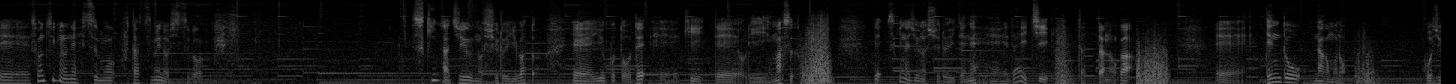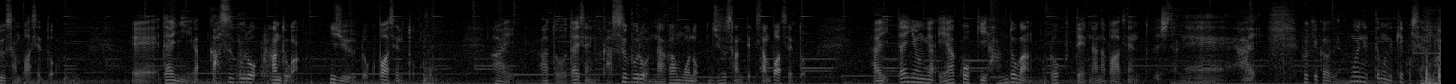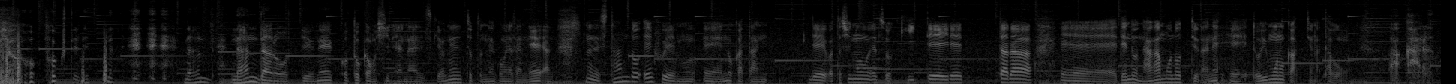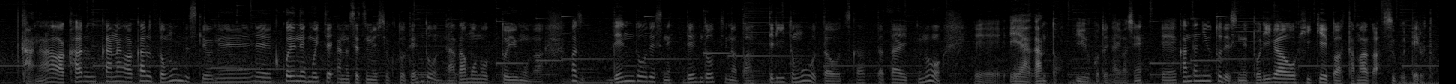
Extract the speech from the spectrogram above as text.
えー、その次のね、質問、2つ目の質問。好きな銃の種類は？と、えー、いうことで、えー、聞いております。で好きな銃の種類でね、えー、第1だったのが、えー、電動長物53%、えー、第2位がガス風呂ハンドガン26%、はい、あと第3位ガス風呂長物13.3%、はい、第4位がエアコーキーハンドガン6.7%でしたね。はい。これ結果です？これね、でもね、結構専門用っぽくてね ななんだろうっていうね、ことかもしれないですけどね、ちょっとね、ごめんなさいね。あのなので、スタンド FM の方で私のやつを聞いて入れたら、えー、電動長物っていうのはね、えー、どういうものかっていうのは多分わかるかなわかるかなわかると思うんですけどね、えー、ここでね、もう一回あの説明しておくと、電動長物というものは、まず電動ですね。電動っていうのはバッテリーとモーターを使ったタイプの、えー、エアガンということになりますね、えー、簡単に言うとですね、トリガーを引けば弾がすぐ出ると。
